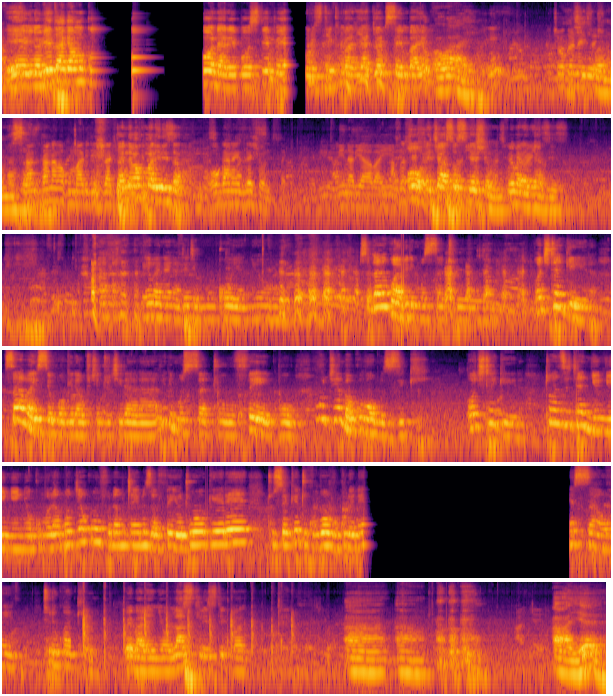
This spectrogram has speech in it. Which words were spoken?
Eh, bino byetaagamu honorable step ya stickman yajja okusembayo tanaba kumaliriza tanaba kumaliriza. Organizations naye bane nga tete munkooya nnyo. Tusigale ku abiri mu ssatu. Okitegeera saabayise kwogera ku kintu kirala abiri mu ssatu feebu mujjemba kuba omuziki. Okitegeera tonzija nnyo nnyo nnyo nnyo ku mulamu ojja kunfuna mu taimu zaffe eyo twogere tuseke tukube obukule essaawa eno. Tuli kwakiro webale nnyo lastly stickman Uh, uh, uh, yeah.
